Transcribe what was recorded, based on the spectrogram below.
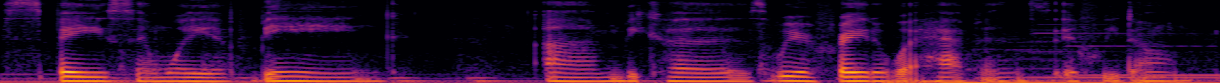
space and way of being um, because we're afraid of what happens if we don't.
